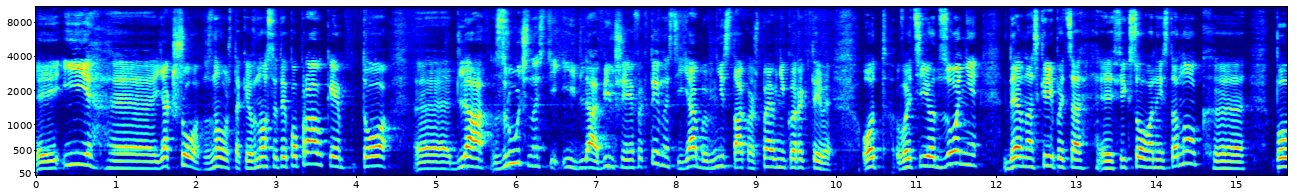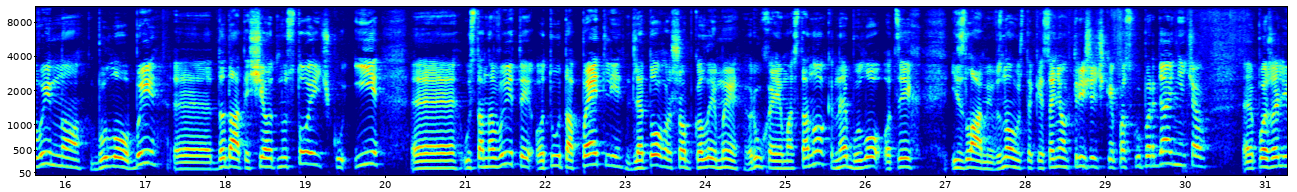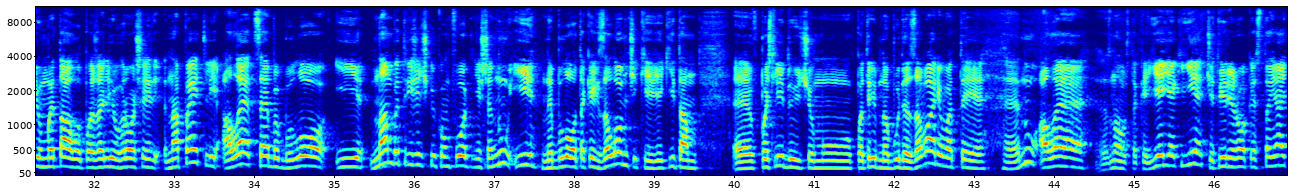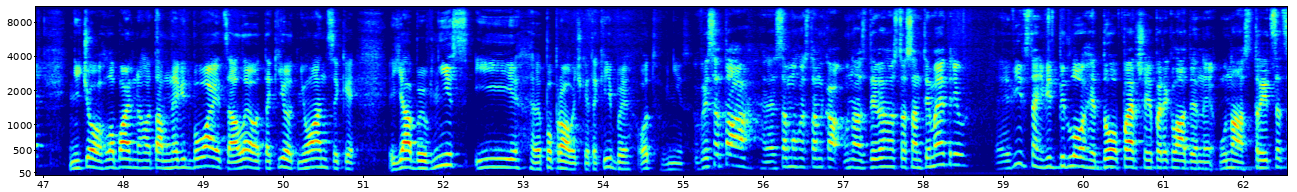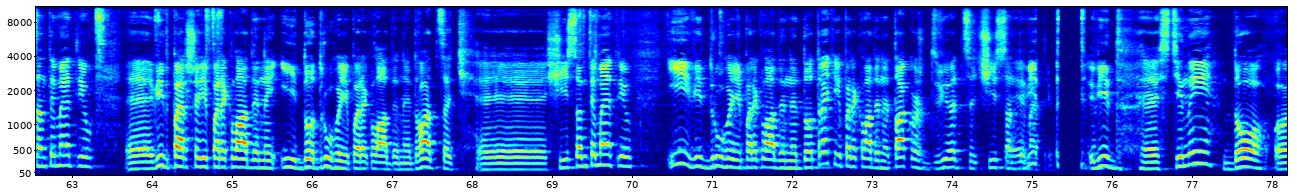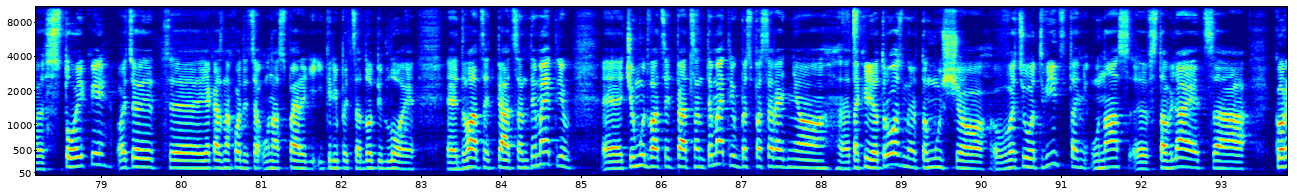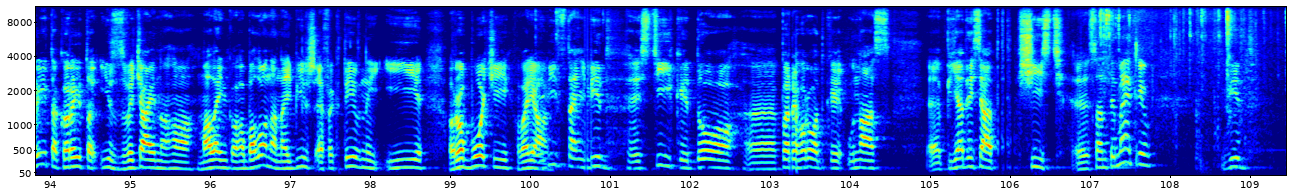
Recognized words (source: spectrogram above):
Е, І е, якщо знову ж таки вносити поправки, то е, для зручності і для більшої ефективності я би вніс також певні корективи. От в цій от зоні, де в нас кріпиться е, фіксований станок, е, повинно було би е, додати ще одну стоїчку і е, установити отута петлі для того, щоб коли ми рухаємо станок, не було оцих ізламів. Знову ж таки, саньок трішечки поскупердяйничав. е, Пожалів металу, пожалів грошей на петлі, але це би було і нам би трішечки комфортніше. Ну і не було таких заломчиків, які там в послідуючому потрібно буде заварювати. Е, Ну, але знову ж таки, є як є, 4 роки стоять, нічого глобального там не відбувається, але от такі от нюансики я би вніс і е, поправочки такі би от вніс. Висота е, самого станка у нас 90 см. Відстань від підлоги до першої перекладини у нас 30 см. Від першої перекладини і до другої перекладини 26 см. І від другої перекладини до третьої перекладини також 26 см. Від е, стіни до е, стойки, оцьої, е, яка знаходиться у нас спереді і кріпиться до підлоги, е, 25 см. Е, чому 25 см безпосередньо такий от розмір? Тому що в цю от відстань у нас вставляється корито. Корито із звичайного маленького балона найбільш ефективний і робочий варіант. Відстань від стійки до перегородки у нас 56 см. сантиметрів. Від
